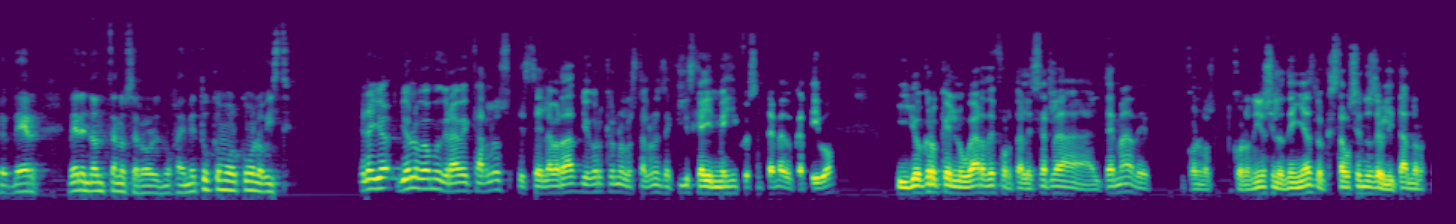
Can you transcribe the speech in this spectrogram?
ver, ver en dónde están los errores, ¿no, Jaime? ¿Tú cómo, cómo lo viste? Mira, yo, yo lo veo muy grave, Carlos. Este, la verdad, yo creo que uno de los talones de Aquiles que hay en México es el tema educativo. Y yo creo que en lugar de fortalecer el tema de, con, los, con los niños y las niñas, lo que estamos haciendo es debilitándolo.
